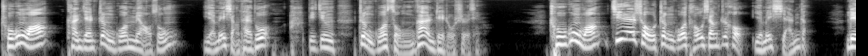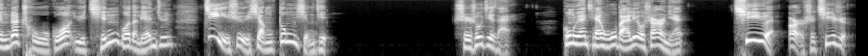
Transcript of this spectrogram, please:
楚共王看见郑国秒怂。也没想太多啊，毕竟郑国总干这种事情。楚共王接受郑国投降之后，也没闲着，领着楚国与秦国的联军继续向东行进。史书记载，公元前五百六十二年七月二十七日，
